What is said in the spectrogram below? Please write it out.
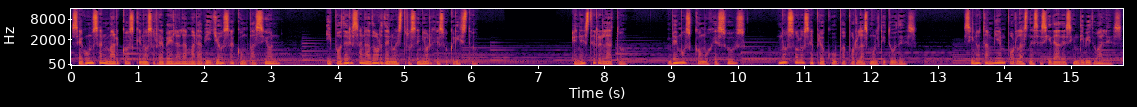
según San Marcos que nos revela la maravillosa compasión y poder sanador de nuestro Señor Jesucristo. En este relato vemos cómo Jesús no solo se preocupa por las multitudes, sino también por las necesidades individuales,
